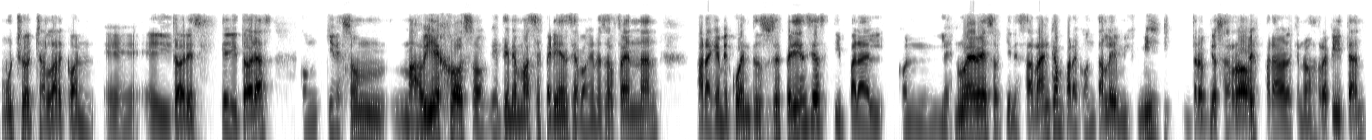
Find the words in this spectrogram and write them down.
mucho charlar con eh, editores y editoras, con quienes son más viejos o que tienen más experiencia para que no se ofendan, para que me cuenten sus experiencias y para el, con les nueves o quienes arrancan para contarle mis, mis propios errores para ver que no los repitan.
